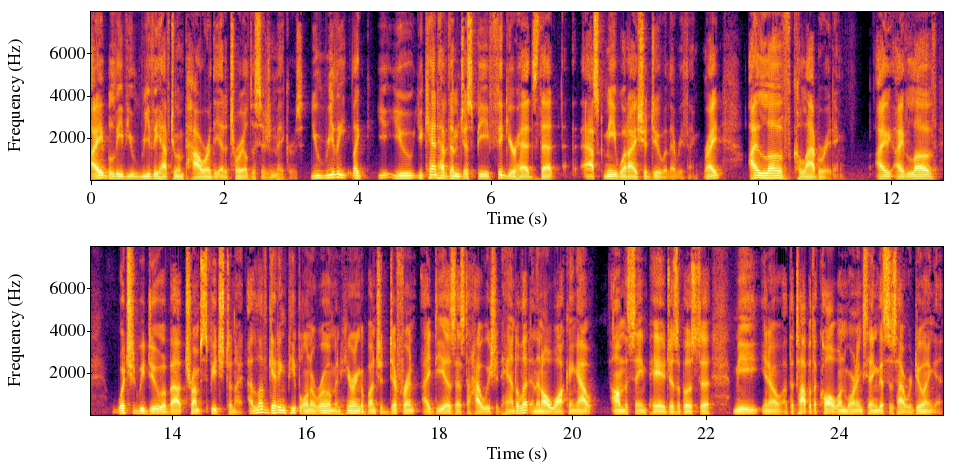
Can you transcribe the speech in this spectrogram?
I believe you really have to empower the editorial decision makers. You really like you you, you can't have them just be figureheads that ask me what I should do with everything, right? I love collaborating. I, I love what should we do about Trump's speech tonight? I love getting people in a room and hearing a bunch of different ideas as to how we should handle it, and then all walking out on the same page, as opposed to me, you know, at the top of the call one morning saying, "This is how we're doing it."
